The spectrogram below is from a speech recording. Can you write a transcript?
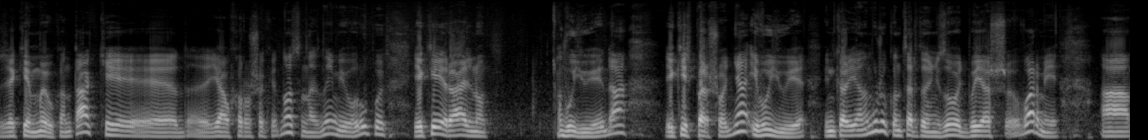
з яким ми в контакті, е, я в хороших відносинах з ним, його групою, який реально воює, да? Який з першого дня і воює. Він каже, я не можу концерти організовувати, бо я ж в армії. А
